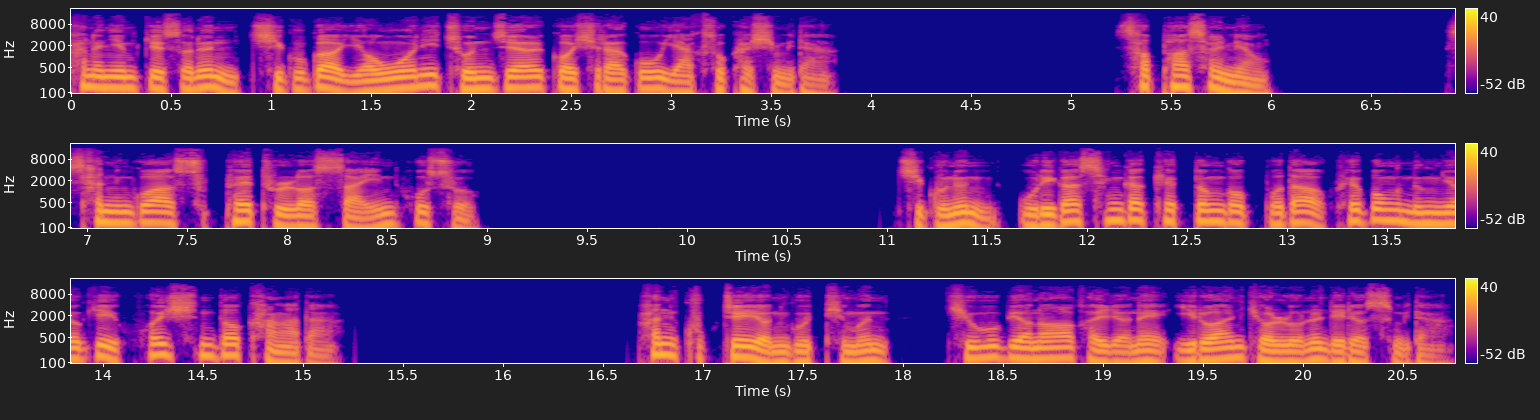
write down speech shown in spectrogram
하느님께서는 지구가 영원히 존재할 것이라고 약속하십니다. 서파 설명. 산과 숲에 둘러싸인 호수. 지구는 우리가 생각했던 것보다 회복 능력이 훨씬 더 강하다. 한 국제연구팀은 기후변화와 관련해 이러한 결론을 내렸습니다.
